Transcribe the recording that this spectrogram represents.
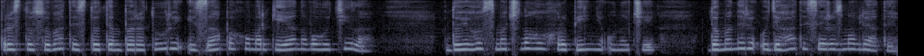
пристосуватись до температури і запаху маркіянового тіла, до його смачного хропіння уночі, до манери одягатися і розмовляти.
